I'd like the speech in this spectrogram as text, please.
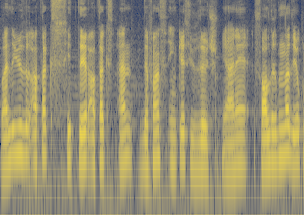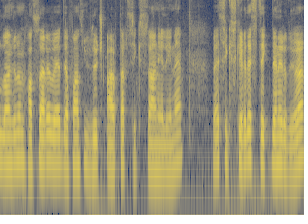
When the user attacks, hit their attacks and defense increase %3. Yani saldırdığında diyor kullanıcının hasarı ve defansı %3 artar 8 saniyeliğine. Ve 8 kere de stacklenir diyor.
